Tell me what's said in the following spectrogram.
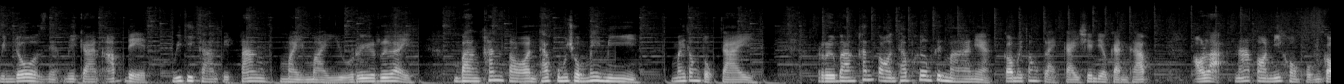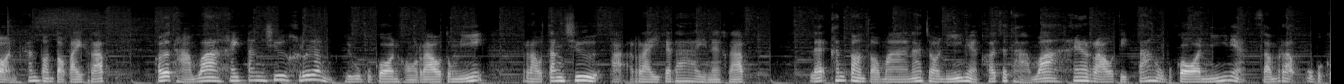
Windows เนี่ยมีการอัปเดต วิธีการติดตั้งใหม่ๆ อยู่เรื่อยๆ บางขั้นตอนถ้าคุณผู้ชมไม่มีไม่ต้องตกใจ หรือบางขั้นตอนถ้าเพิ่มขึ้นมาเนี่ยก็ไม่ต้องแปลกใจเช่นเดียวกันครับ เอาละหน้าตอนนี้ของผมก่อนขั้นตอนต่อไปครับเขาจะถามว่าให้ตั้งชื่อเครื่องหรืออุปกรณ์ของเราตรงนี้ เราตั้งชื่ออะไรก็ได้นะครับ และขั้นตอนต่อมาหน้าจอนี้เนี่ยเขาจะถามว่าให้เราติดตั้งอุปกรณ์นี้เนี่ยสำหรับอุปก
